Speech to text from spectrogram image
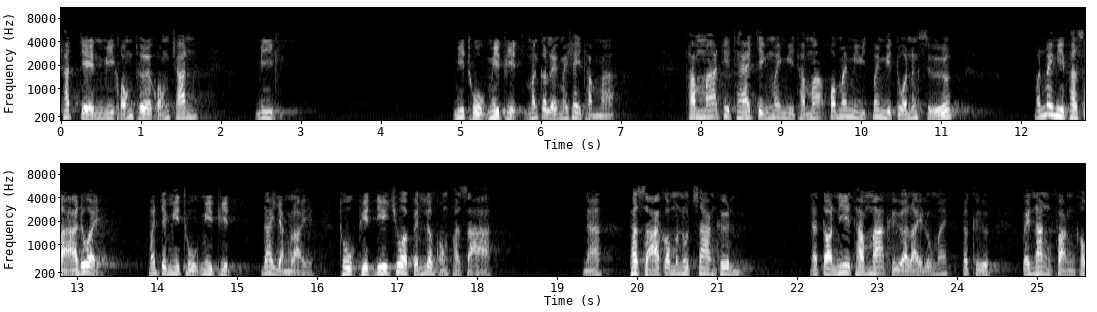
ชัดเจนมีของเธอของฉันมี มีถูกมีผิด มันก็เลยไม่ใช่ธรรมะธรรมะที่แท้จริงไม่มีธรรมะ เพราะไม่มีไม่มีตัวหนังสือ มันไม่มีภาษาด้วย มันจะมีถูกมีผิดได้อย่างไร ถูกผิดดีชั่วเป็นเรื่องของภาษานะภาษาก็มนุษย์สร้างขึ้นและตอนนี้ธรรมะคืออะไรรู้ไหมก็คือไปนั่งฟังเขา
